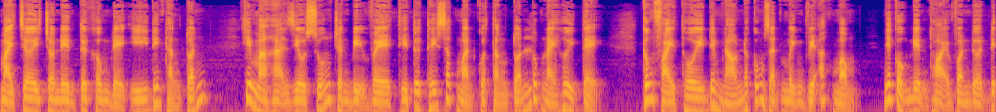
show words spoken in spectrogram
Mãi chơi cho nên tôi không để ý đến thằng Tuấn. Khi mà hạ diều xuống chuẩn bị về thì tôi thấy sắc mặt của thằng Tuấn lúc này hơi tệ. Cũng phải thôi, đêm nào nó cũng giật mình vì ác mộng Những cuộc điện thoại vẫn nửa đêm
